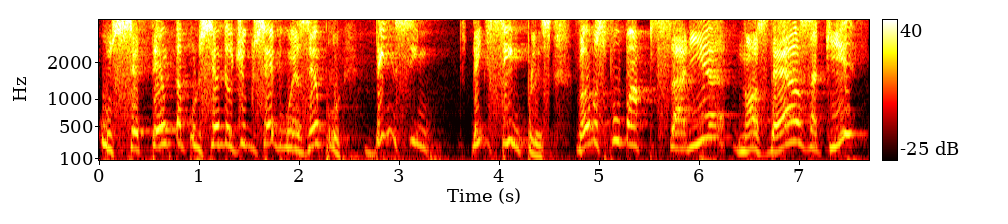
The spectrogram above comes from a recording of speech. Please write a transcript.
os 70%, eu digo sempre um exemplo bem, sim, bem simples. Vamos para uma pizzaria, nós 10 aqui,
